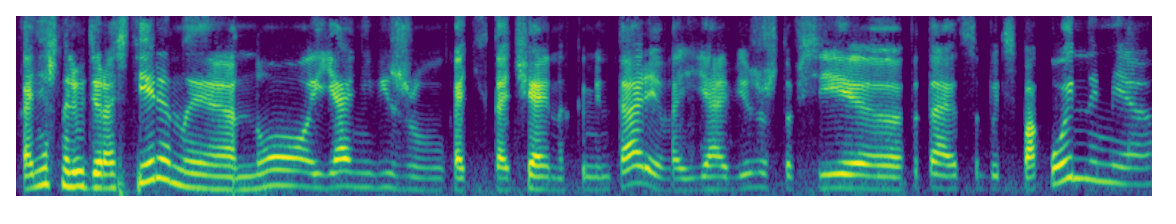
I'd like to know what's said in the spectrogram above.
Конечно, люди растеряны, но я не вижу каких-то отчаянных комментариев. Я вижу, что все пытаются быть спокойными,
